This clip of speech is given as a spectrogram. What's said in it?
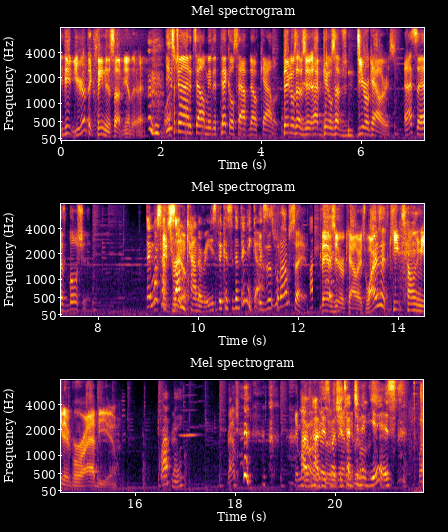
Dude, you're gonna have to clean this up, you know that, right? He's trying to tell me that pickles have no calories. Pickles have, have pickles have zero calories. That says bullshit. They must have It's some real. calories because of the vinegar. Is this what I'm saying? They have zero calories. Why does it keep telling me to grab you? Grab me. Grab- I haven't had this much attention in years. Um,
